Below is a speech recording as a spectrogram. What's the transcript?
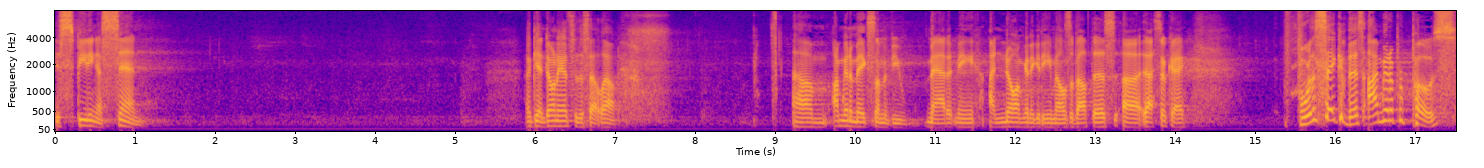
Is speeding a sin? Again, don't answer this out loud. Um, I'm going to make some of you mad at me. I know I'm going to get emails about this. Uh, that's okay. For the sake of this, I'm going to propose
